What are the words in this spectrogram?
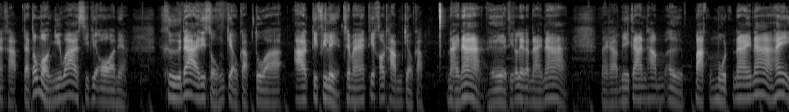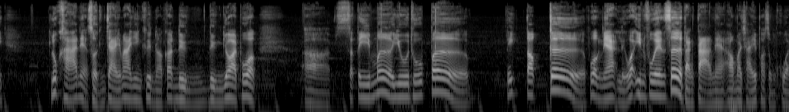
นะครับ แต่ต้องบอกงี้ว่า CPO เนี่ยคือได้ที่สงเกี่ยวกับตัว Articulate ใช่ไหมที่เขาทำเกี่ยวกับนายหน้าเออที่เขาเรียกกันนายหน้านะครับมีการทำเออปักหมุดนายหน้าให้ลูกค้าเนี่ยสนใจมากยิ่งขึ้นเนาะก็ดึงดึงยอดพวกสตรีมเมอร์ยูทูบเบอร์ ติ๊กต็อกเกอร์พวกนี้หรือว่าอินฟลูเอนเซอร์ต่างๆเนี่ยเอามาใช้พอสมควร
